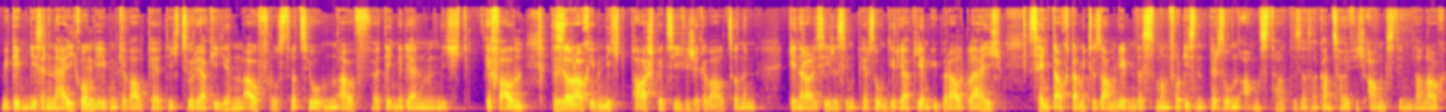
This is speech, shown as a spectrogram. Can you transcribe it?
mit eben dieser Neigung, eben gewalttätig zu reagieren auf Frustrationen, auf äh, Dinge, die einem nicht gefallen. Das ist aber auch eben nicht paarspezifische Gewalt, sondern generalisiere, es sind Personen, die reagieren überall gleich. Es hängt auch damit zusammen, eben, dass man vor diesen Personen Angst hat. Das ist also ganz häufig Angst, eben dann auch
